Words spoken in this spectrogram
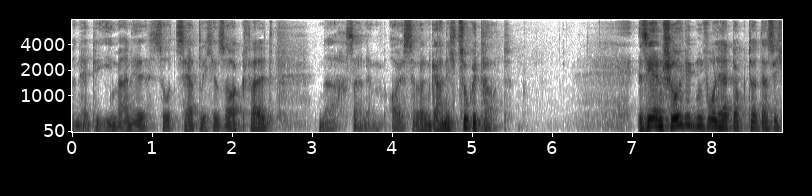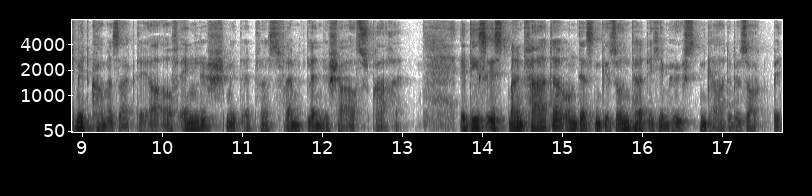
Man hätte ihm eine so zärtliche Sorgfalt nach seinem Äußeren gar nicht zugetraut. Sie entschuldigen wohl, Herr Doktor, dass ich mitkomme, sagte er auf Englisch mit etwas fremdländischer Aussprache. Dies ist mein Vater, um dessen Gesundheit ich im höchsten Grade besorgt bin.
